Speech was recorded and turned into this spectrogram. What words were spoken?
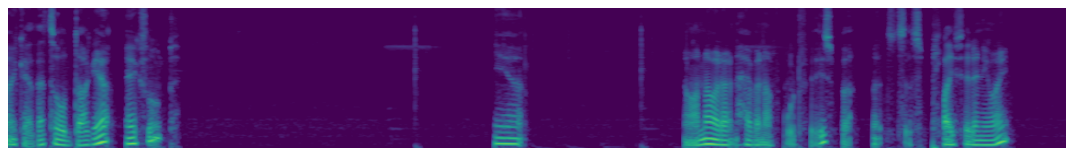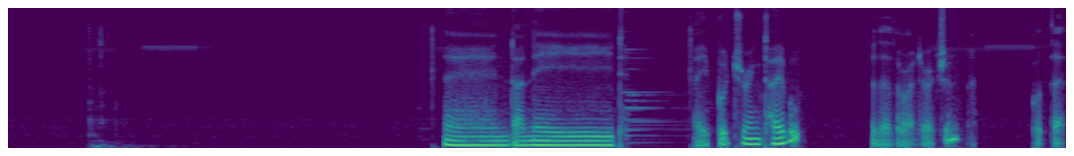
Okay, that's all dug out. Excellent. Yeah. Now, I know I don't have enough wood for this, but let's just place it anyway. And I need a butchering table. Put that the right direction. Put that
